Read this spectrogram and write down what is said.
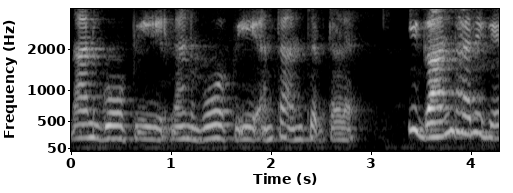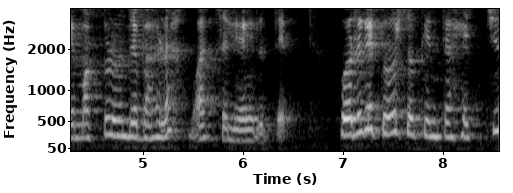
ನಾನು ಗೋಪಿ ನಾನು ಗೋಪಿ ಅಂತ ಅಂತಿರ್ತಾಳೆ. ಈ ಗಾಂಧಾರಿಗೆ ಮಕ್ಕಳು ಅಂದರೆ ಬಹಳ ವಾತ್ಸಲ್ಯ ಇರುತ್ತೆ. ಹೊರಗೆ ತೋರಿಸೋಕ್ಕಿಂತ ಹೆಚ್ಚು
